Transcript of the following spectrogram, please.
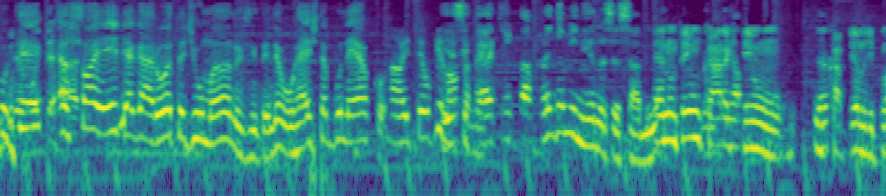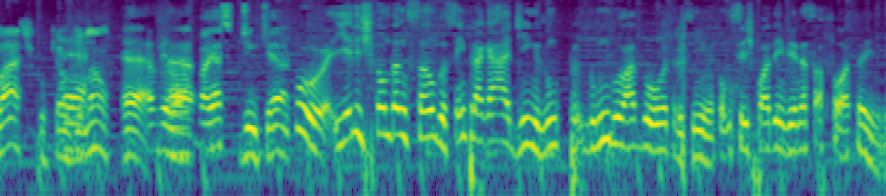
Porque É é, só ele e a garota de humanos, entendeu? O resto é boneco. Não, e tem o vilão esse também. cara tem o tamanho da menina, você sabe, né? É, não tem um Ele cara tem que tem um, um cabelo de plástico, que é o É. vilão? É, É o vilão. é. Parece o Jim Carrey. Pô, e eles ficam dançando sempre agarradinhos, um, um do lado do outro, assim, né? Como vocês podem ver nessa foto aí.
